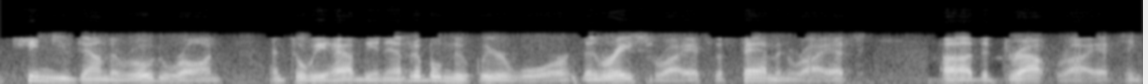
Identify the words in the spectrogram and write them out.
continue down the road we're on until we have the inevitable nuclear war, the race riots, the famine riots, uh, the drought riots, and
